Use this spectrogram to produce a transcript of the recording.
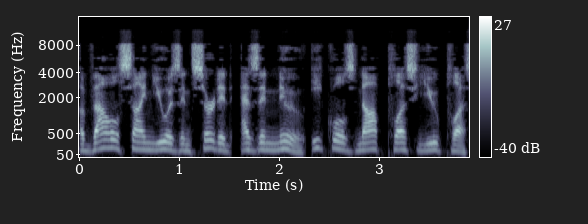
a vowel sign u is inserted, as in nu equals na plus u plus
